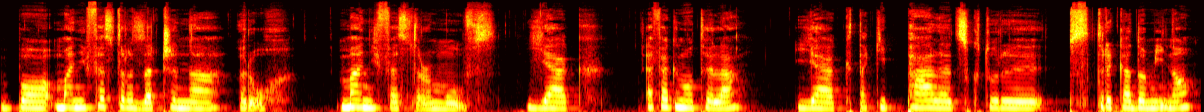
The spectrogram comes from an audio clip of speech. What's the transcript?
bo manifestor zaczyna ruch. Manifestor Moves. Jak efekt motyla, jak taki palec, który pstryka domino,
